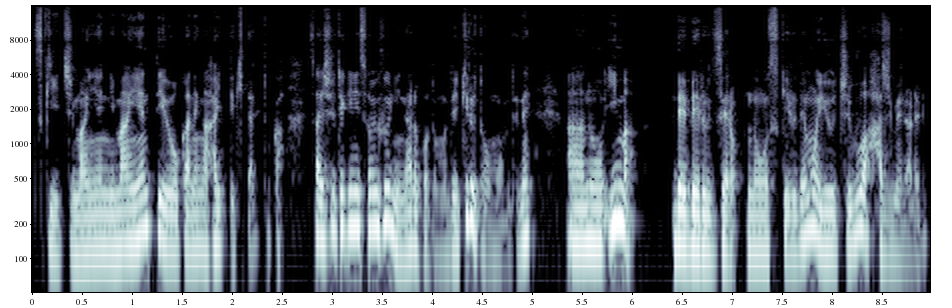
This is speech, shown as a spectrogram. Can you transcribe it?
月1万円、2万円っていうお金が入ってきたりとか、最終的にそういう風になることもできると思うんでね。あの、今、レベル0、ノースキルでも YouTube は始められる。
